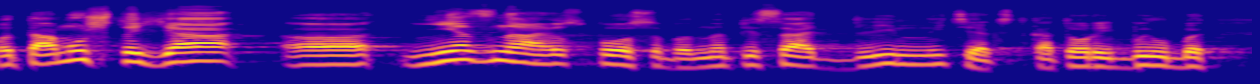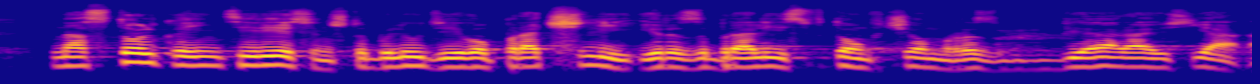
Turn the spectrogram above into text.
Потому что я э, не знаю способа написать длинный текст, который был бы настолько интересен, чтобы люди его прочли и разобрались в том, в чем разбираюсь я.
